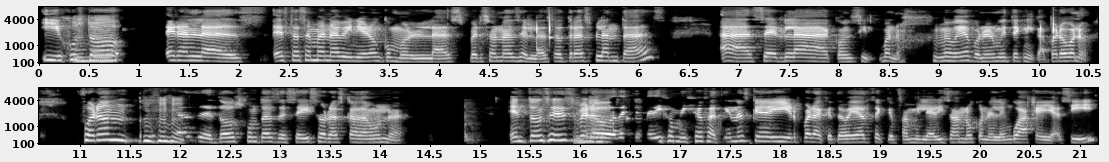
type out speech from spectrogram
Y justo eran las, esta semana vinieron como las personas de las otras plantas a hacer la, bueno, me voy a poner muy técnica, pero bueno, fueron dos juntas de dos juntas de seis horas cada una. Entonces, pero de que me dijo mi jefa, tienes que ir para que te vayas de que familiarizando con el lenguaje y así,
